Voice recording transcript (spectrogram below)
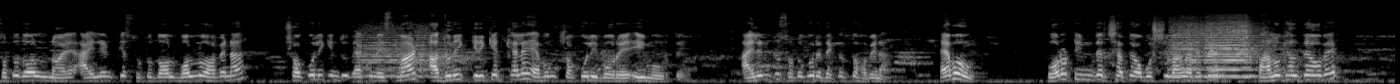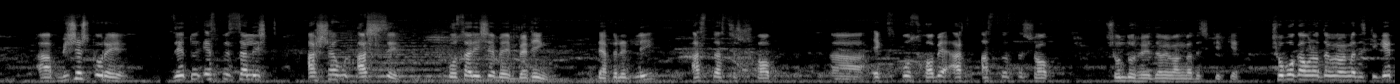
ছোট দল নয় আইল্যান্ডকে ছোট দল বললেও হবে না। সকলেই কিন্তু এখন স্মার্ট আধুনিক ক্রিকেট খেলে এবং সকলেই বড় এই মুহূর্তে। আইল্যান্ডকে ছোট করে দেখতে তো হবে না। এবং বড় টিমদের সাথে অবশ্যই বাংলাদেশের ভালো খেলতে হবে। বিশেষ করে যেহেতু স্পেশালিস্ট আসা আসছে কোচার হিসেবে ব্যাটিং ডেফিনেটলি আস্তে আস্তে সব এক্সপোজ হবে আস্তে আস্তে সব। সুন্দর হয়ে যাবে বাংলাদেশ ক্রিকেট। শুভকামনা তবে বাংলাদেশ ক্রিকেট।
